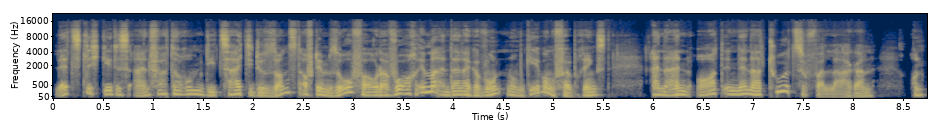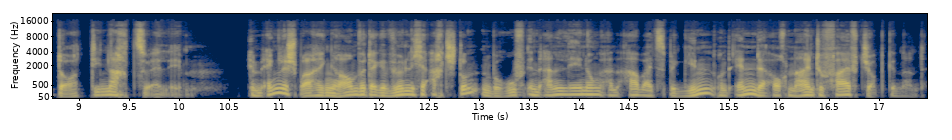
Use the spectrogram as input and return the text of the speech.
Letztlich geht es einfach darum, die Zeit, die du sonst auf dem Sofa oder wo auch immer in deiner gewohnten Umgebung verbringst, an einen Ort in der Natur zu verlagern und dort die Nacht zu erleben. Im englischsprachigen Raum wird der gewöhnliche 8-Stunden-Beruf in Anlehnung an Arbeitsbeginn und Ende auch 9-to-5-Job genannt.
